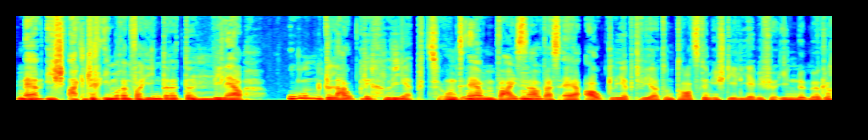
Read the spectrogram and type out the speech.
Mhm. Er ist eigentlich immer ein Verhinderter, mhm. weil er unglaublich liebt. Und mhm. er weiß mhm. auch, dass er auch geliebt wird. Und trotzdem ist die Liebe für ihn nicht möglich,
